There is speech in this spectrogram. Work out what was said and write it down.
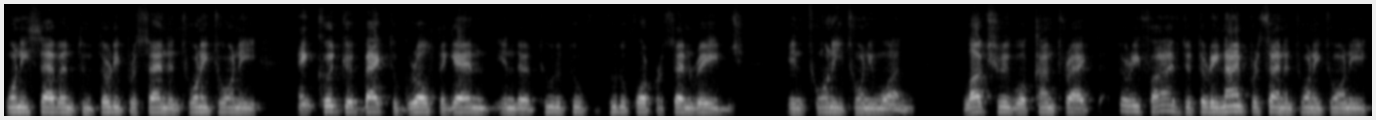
27 to 30 percent in 2020, and could get back to growth again in the two to two, two to four percent range in 2021. Luxury will contract 35 to 39 percent in 2020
